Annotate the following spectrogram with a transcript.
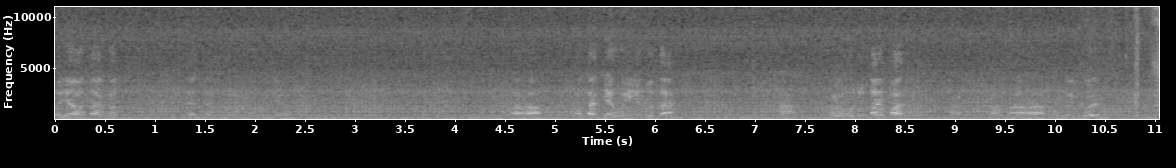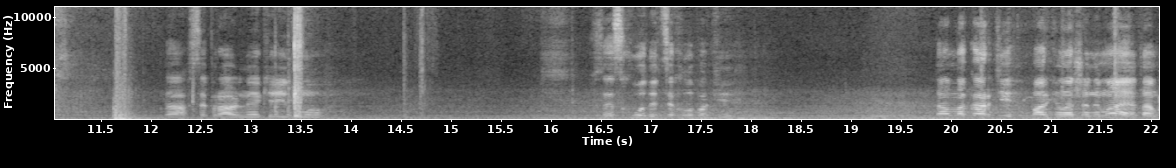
то я отак от. Де так? Ага. Отак я виїду, так? І отутай паркінг? Ага, прикольно. Да, все правильно, як я і думав. Все сходиться, хлопаки. Там на карті паркінга ще немає, там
